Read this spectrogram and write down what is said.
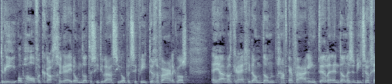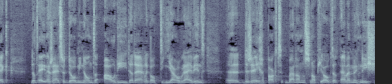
drie op halve kracht gereden... omdat de situatie op het circuit te gevaarlijk was. En ja, wat krijg je dan? Dan gaat ervaring tellen en dan is het niet zo gek dat enerzijds het dominante Audi... dat eigenlijk al tien jaar op rij wint, uh, de zege pakt. Maar dan snap je ook dat Alan McNish...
